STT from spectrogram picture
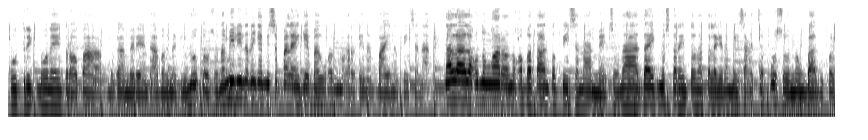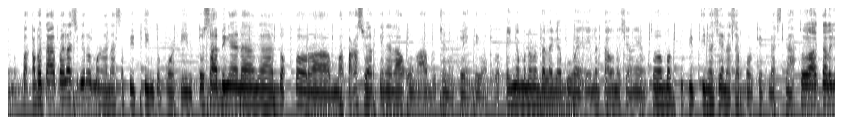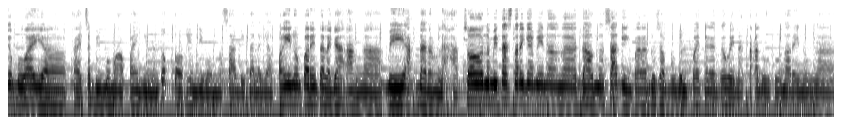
food trip muna yung tropa, mga merienda habang nagluluto. So, namili na rin kami sa palengke bago kami makarating ng bahay ng pisa namin. Naalala ko nung araw, nung kabataan to pisa namin. So, na-diagnose na rin to na talaga na may sakit sa puso nung bago pa. ba- Kabataan pala siguro mga nasa 15 to 14. So, sabi nga ng uh, doktor, uh, mapakaswerte na lang kung aabot siya ng 21. So, tingnan mo naman talaga buhay. Ilang taon na siya ngayon. So, mag-50 na siya, nasa 40 plus na. So, uh, talaga buhay, uh, kahit sabihin mo mga finding ng doktor, hindi mo masabi talaga. Panginoon pa rin talaga ang uh, may akda ng lahat. So, namitas na rin kami ng uh, dahon ng saging para doon sa budol fight na gagawin at nakaluto na rin ng uh,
